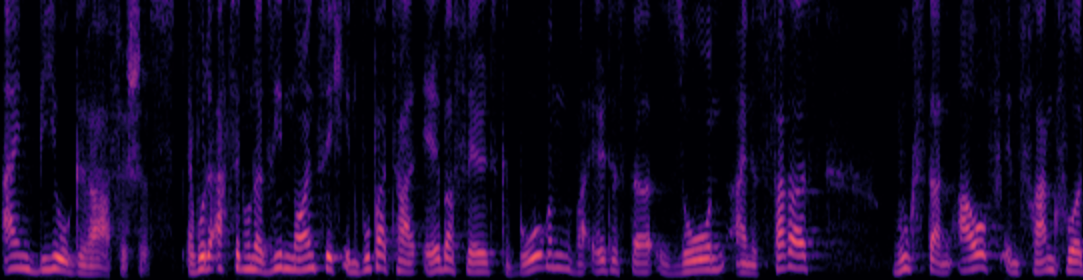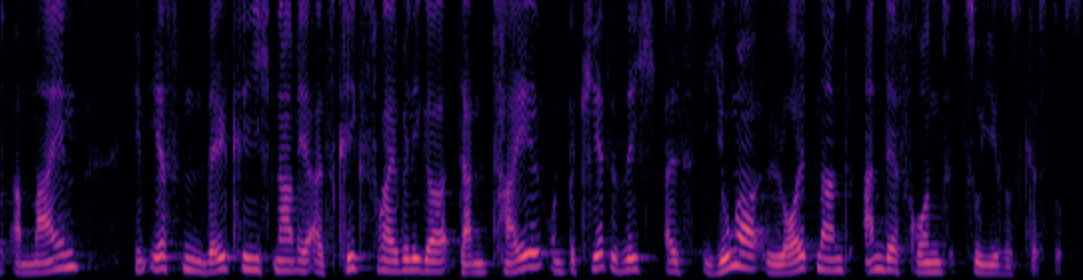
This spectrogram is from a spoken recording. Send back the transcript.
ein biografisches. Er wurde 1897 in Wuppertal-Elberfeld geboren, war ältester Sohn eines Pfarrers, wuchs dann auf in Frankfurt am Main, im Ersten Weltkrieg nahm er als Kriegsfreiwilliger dann teil und bekehrte sich als junger Leutnant an der Front zu Jesus Christus.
